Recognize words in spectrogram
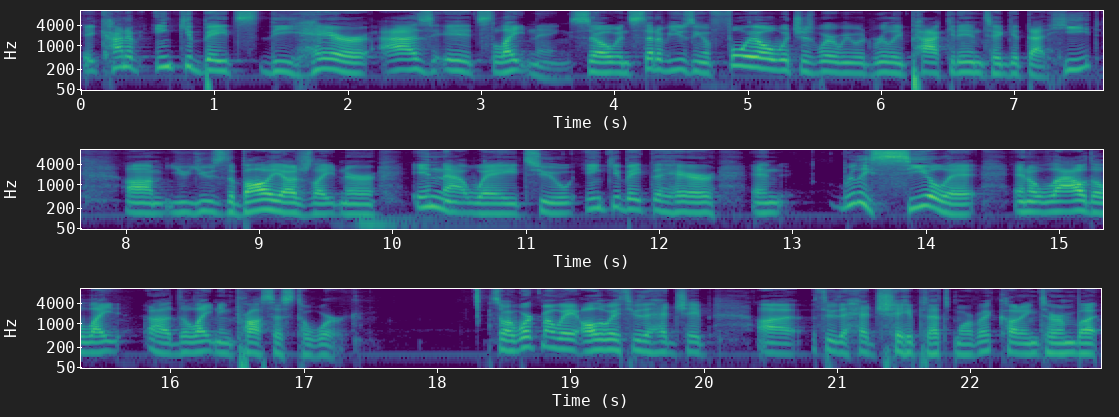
it kind of incubates the hair as it's lightening. So instead of using a foil, which is where we would really pack it in to get that heat, um, you use the balayage lightener in that way to incubate the hair and really seal it and allow the light uh, the lightening process to work. So I work my way all the way through the head shape. Uh, through the head shape, that's more of a cutting term, but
